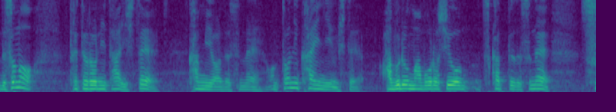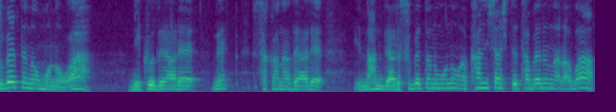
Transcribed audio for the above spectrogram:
でそのペテロに対して神はですね本当に介入して炙る幻を使ってですね全てのものは肉であれね魚であれ何であれ全てのものは感謝して食べるならば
